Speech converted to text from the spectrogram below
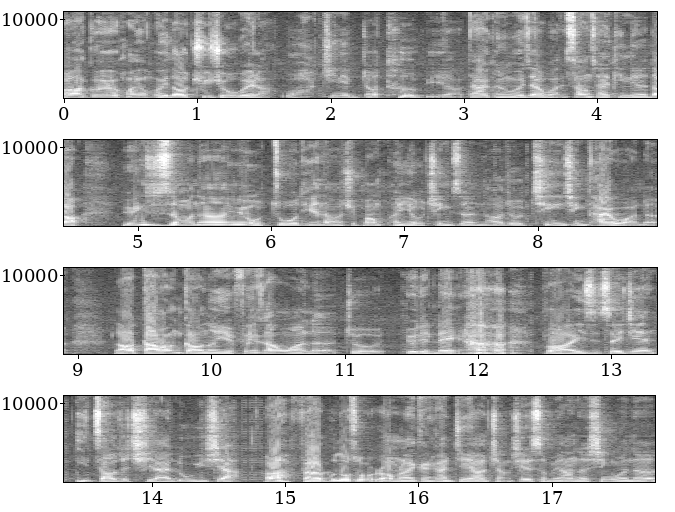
好啦，各位欢迎回到去酒味啦！哇，今天比较特别啊，大家可能会在晚上才听得到，原因是什么呢？因为我昨天啊去帮朋友庆生，然后就庆一庆太晚了，然后打完稿呢也非常晚了，就有点累，哈哈，不好意思，所以今天一早就起来录一下。好啦，废话不多说，让我们来看看今天要讲些什么样的新闻呢？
